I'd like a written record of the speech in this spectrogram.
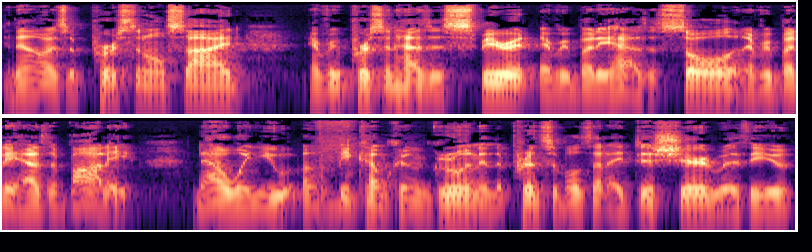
Now, as a personal side, every person has a spirit, everybody has a soul, and everybody has a body. Now, when you uh, become congruent in the principles that I just shared with you,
